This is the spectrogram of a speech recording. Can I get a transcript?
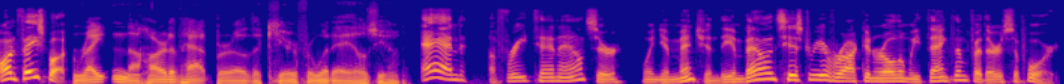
on Facebook. Right in the heart of Hatboro, the cure for what ails you. And a free 10 ouncer when you mention the imbalanced history of rock and roll, and we thank them for their support.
